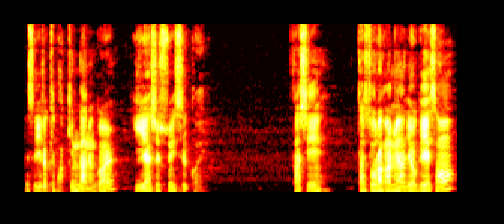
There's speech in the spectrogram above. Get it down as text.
그래서 이렇게 바뀐다는 걸 이해하실 수 있을 거예요. 다시 다시 돌아가면 여기에서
